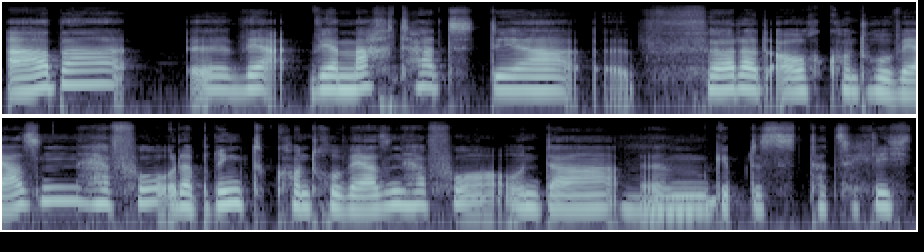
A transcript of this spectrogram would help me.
Aber äh, wer, wer Macht hat, der äh, fördert auch Kontroversen hervor oder bringt Kontroversen hervor. Und da mhm. ähm, gibt es tatsächlich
